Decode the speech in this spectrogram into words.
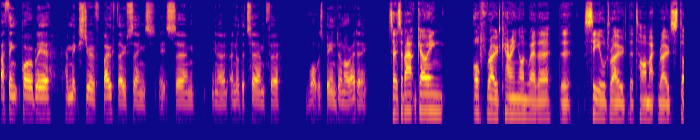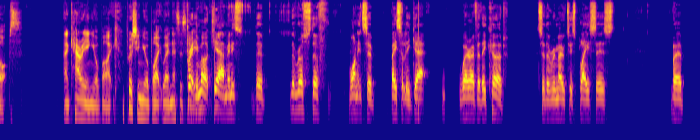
I think, probably a, a mixture of both those things. It's, um, you know, another term for what was being done already. So it's about going off road, carrying on where the, the sealed road, the tarmac road stops and carrying your bike, pushing your bike where necessary. Pretty much, yeah. I mean, it's the the rough stuff wanted to basically get wherever they could to the remotest places where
